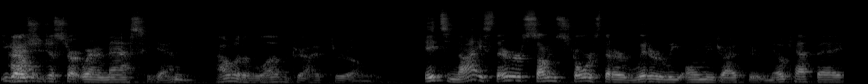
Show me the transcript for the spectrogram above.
you guys How- should just start wearing masks again. I would have loved drive through only. It's nice. There are some stores that are literally only drive through, no cafe,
